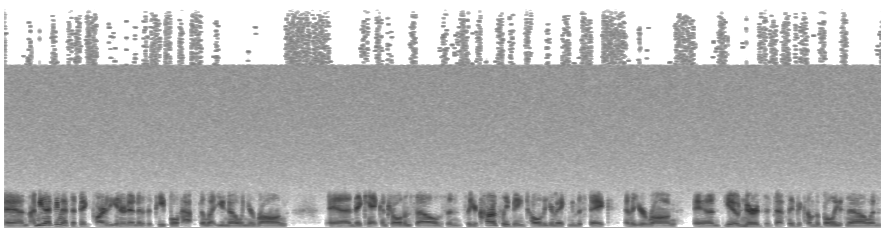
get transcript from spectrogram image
and I mean I think that's a big part of the internet is that people have to let you know when you're wrong and they can't control themselves and so you're constantly being told that you're making a mistake and that you're wrong and you know nerds have definitely become the bullies now and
